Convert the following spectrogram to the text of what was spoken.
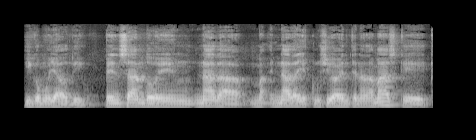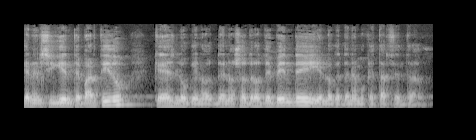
Y como ya os digo, pensando en nada, nada y exclusivamente nada más que en el siguiente partido, que es lo que de nosotros depende y en lo que tenemos que estar centrados.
